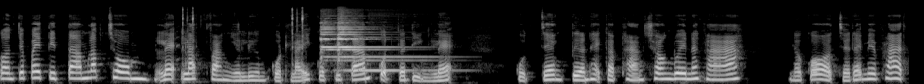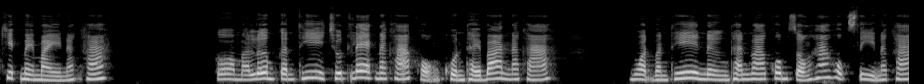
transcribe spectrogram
ก่อนจะไปติดตามรับชม และรับฟังอย่าลืมกดไลค์กดติดตามกดกระดิ่งและกดแจ้งเตือนให้กับทางช่องด้วยนะคะ แล้วก็จะได้ไม่พลาดคลิปใหม่ ๆนะคะ ก็มาเริ่มกันที่ชุดแรกนะคะของคนไทยบ้านนะคะงวดวันที่ 1 ธันวาคม 2564 นะคะ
